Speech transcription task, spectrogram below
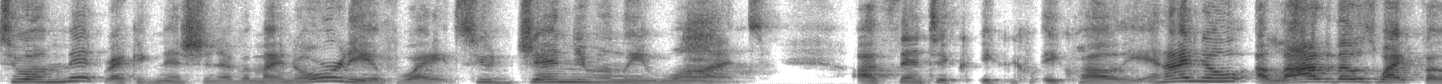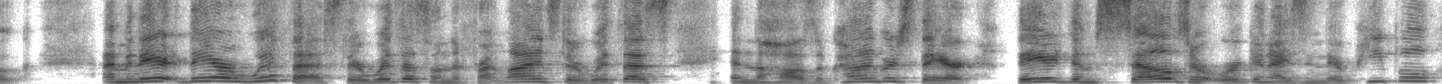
to omit recognition of a minority of whites who genuinely want authentic e- equality. And I know a lot of those white folk. I mean, they they are with us. They're with us on the front lines. They're with us in the halls of Congress. They are they themselves are organizing their people.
